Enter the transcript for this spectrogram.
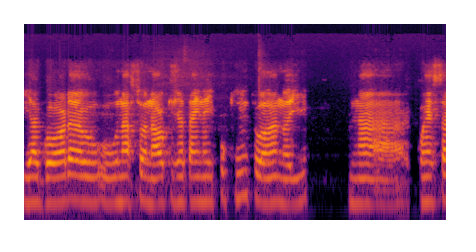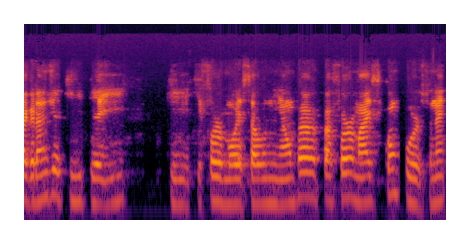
e agora o, o nacional, que já está indo aí para o quinto ano aí, na, com essa grande equipe aí, que, que formou essa união para formar esse concurso, né?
